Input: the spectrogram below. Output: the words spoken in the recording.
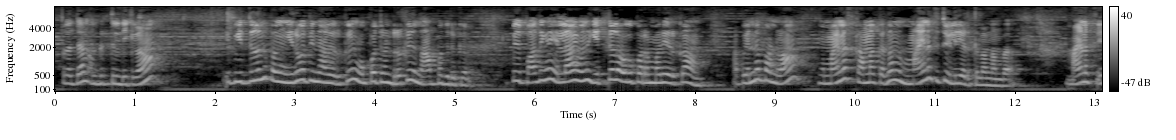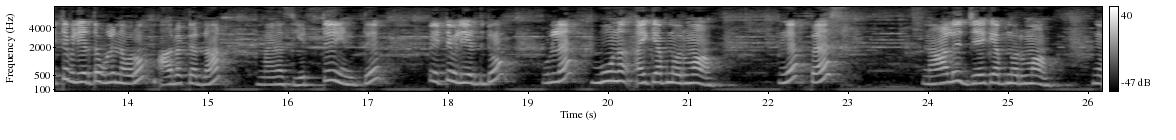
இப்போ டைம் அப்படி எழுதிக்கலாம் இப்போ இதுலேருந்து இப்போ இருபத்தி நாலு இருக்குது முப்பத்தி ரெண்டு இருக்குது நாற்பது இருக்குது இப்போ இது பார்த்தீங்கன்னா எல்லாமே வந்து எட்டில் வகுப்படுற மாதிரி இருக்கா? அப்போ என்ன பண்ணலாம்? இங்கே மைனஸ் கம்மக்க தான் மைனஸ் எட்டு வெளியே எடுத்துடலாம் நம்ம. மைனஸ் எட்டை வெளியே எடுத்தால் உள்ள என்ன வரும்? ஆர் வெக்டர் மைனஸ் எட்டு இன்ட்டு இப்போ எட்டை வெளியே எடுத்துட்டோம். உள்ள மூணு ஐ கேப்னு வருமா? இங்கே ப்ளஸ் நாலு ஜே கேப்னு வருமா? இங்கே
